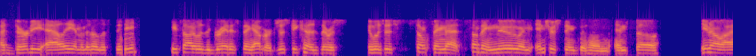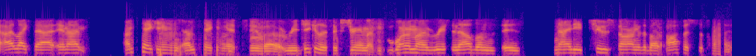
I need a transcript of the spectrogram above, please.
a dirty alley in the middle of the city, he thought it was the greatest thing ever, just because there was it was just something that something new and interesting to him, and so you know I, I like that, and I'm I'm taking I'm taking it to a ridiculous extreme. One of my recent albums is 92 songs about office supplies.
